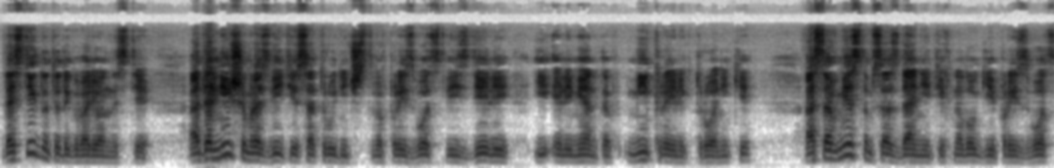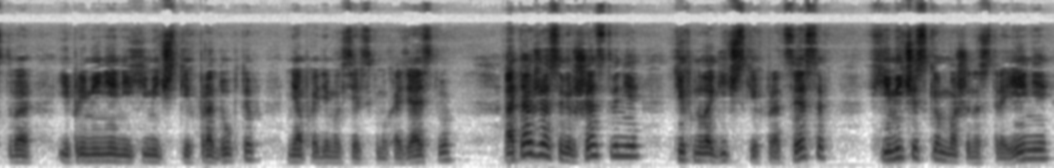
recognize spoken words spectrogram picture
Достигнуты договоренности о дальнейшем развитии сотрудничества в производстве изделий и элементов микроэлектроники, о совместном создании технологии производства и применении химических продуктов, необходимых сельскому хозяйству, а также о совершенствовании технологических процессов в химическом машиностроении,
